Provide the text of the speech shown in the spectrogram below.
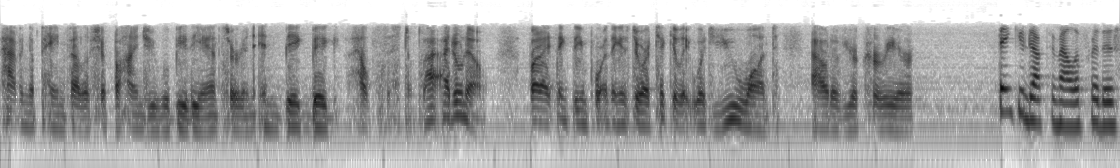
having a pain fellowship behind you will be the answer in, in big, big health systems. I, I don't know. But I think the important thing is to articulate what you want out of your career. Thank you, Dr. Mallow, for this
